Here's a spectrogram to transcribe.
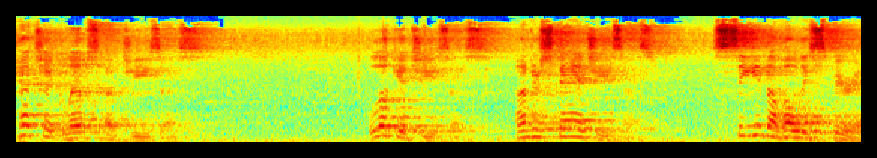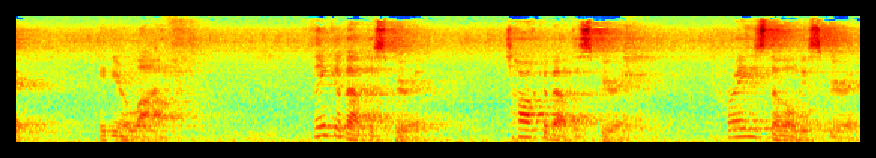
Catch a glimpse of Jesus. Look at Jesus. Understand Jesus. See the Holy Spirit in your life. Think about the Spirit. Talk about the Spirit. Praise the Holy Spirit.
